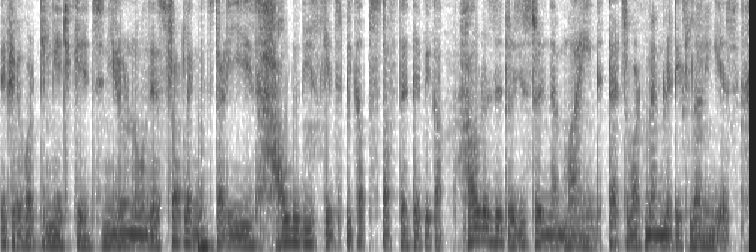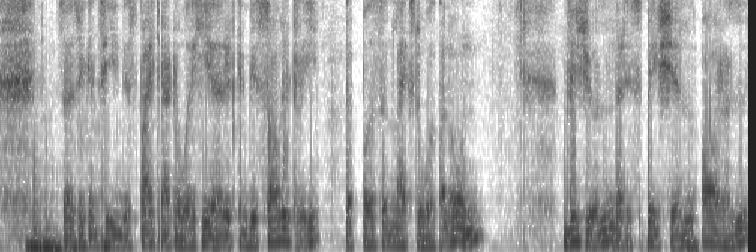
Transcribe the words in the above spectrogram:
if you've got teenage kids and you don't know they're struggling with studies how do these kids pick up stuff that they pick up? How does it register in their mind? That's what memletics learning is. So as we can see in this pie chart over here it can be solitary. The person likes to work alone. Visual that is spatial oral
